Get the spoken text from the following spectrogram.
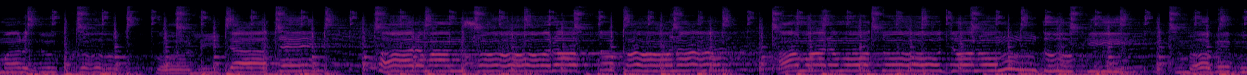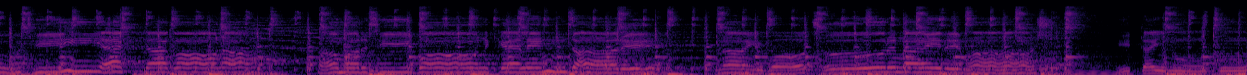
আমার দুঃখ কলিজাতে আর মাংস রক্ত কণা, আমার মতো জনম দুঃখী ভাবে বুঝি একটা গণা। আমার জীবন ক্যালেন্ডারে নাই বছর, নাই রে মাস। এটাই নতুন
